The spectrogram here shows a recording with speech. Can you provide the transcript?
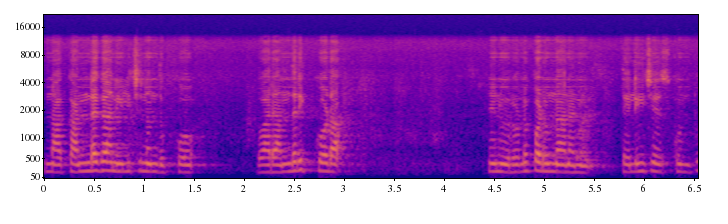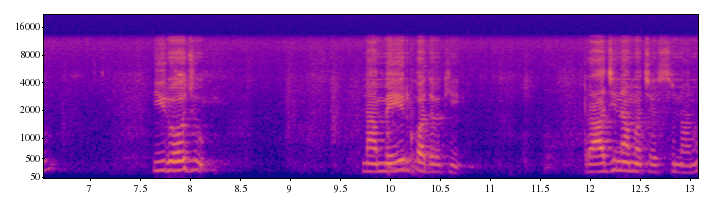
నాకు అండగా నిలిచినందుకు వారందరికీ కూడా నేను రుణపడున్నానని తెలియచేసుకుంటూ ఈరోజు నా మేయర్ పదవికి రాజీనామా చేస్తున్నాను.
